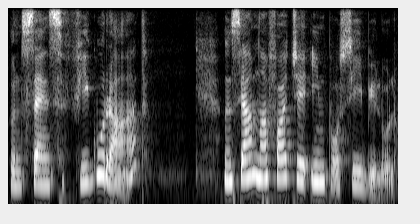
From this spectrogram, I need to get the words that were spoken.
în sens figurat, înseamnă a face imposibilul.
